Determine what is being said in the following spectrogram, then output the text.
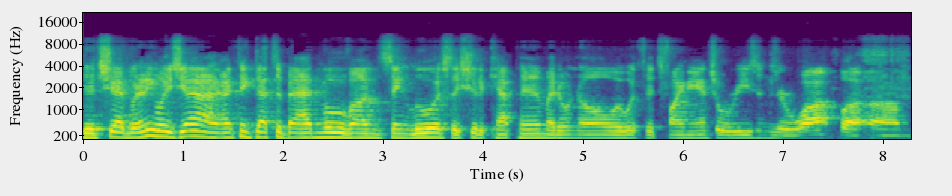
Good shed. But anyways, yeah, I think that's a bad move on St. Louis. They should have kept him. I don't know if it's financial reasons or what, but um,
